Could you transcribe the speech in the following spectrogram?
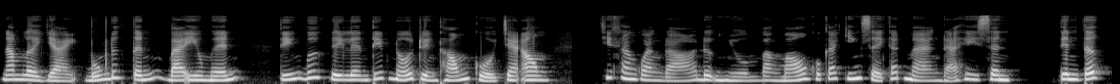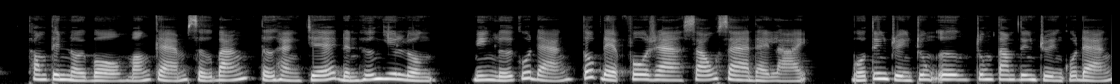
năm lời dạy, bốn đức tính, ba yêu mến, tiến bước đi lên tiếp nối truyền thống của cha ông. Chiếc khăn quàng đỏ được nhuộm bằng máu của các chiến sĩ cách mạng đã hy sinh. Tin tức, thông tin nội bộ, mẫn cảm, xử bắn, tự hạn chế, định hướng dư luận, miệng lưỡi của đảng, tốt đẹp phô ra, xấu xa đại lại. Bộ tuyên truyền trung ương, trung tâm tuyên truyền của đảng,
